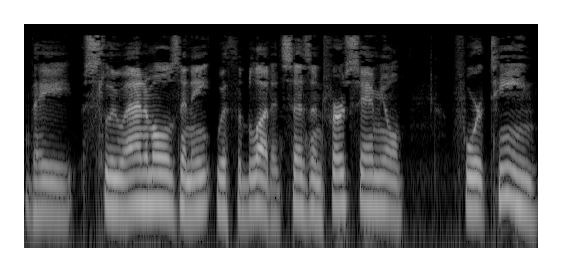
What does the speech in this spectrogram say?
they slew animals and ate with the blood. It says in 1 Samuel 14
